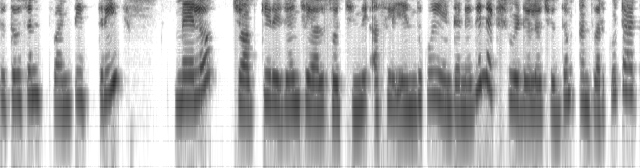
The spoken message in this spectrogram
టూ థౌజండ్ ట్వంటీ త్రీ మేలో జాబ్కి రిజైన్ చేయాల్సి వచ్చింది. అసలు ఎందుకు ఏంటనేది నెక్స్ట్ వీడియోలో చూద్దాం. అంతవరకు టాటా.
